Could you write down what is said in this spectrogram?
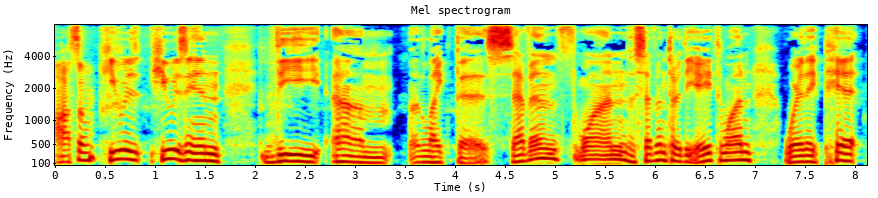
awesome. He was he was in the um like the seventh one, the seventh or the eighth one, where they pit.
